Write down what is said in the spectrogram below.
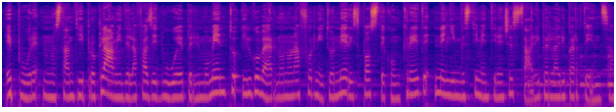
Eppure, nonostante i proclami della fase 2, per il momento il governo non ha fornito né risposte concrete né gli investimenti necessari per la ripartenza.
